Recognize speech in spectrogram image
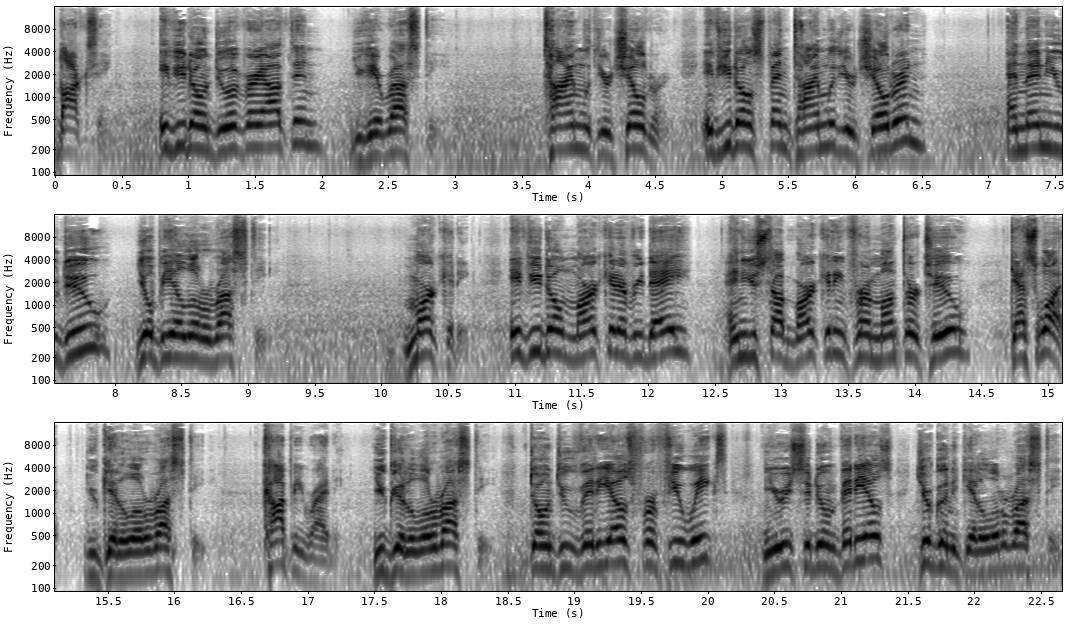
Boxing. If you don't do it very often, you get rusty. Time with your children. If you don't spend time with your children, and then you do, you'll be a little rusty. Marketing. If you don't market every day and you stop marketing for a month or two, guess what? You get a little rusty. Copywriting. You get a little rusty. Don't do videos for a few weeks. You're used to doing videos, you're going to get a little rusty.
